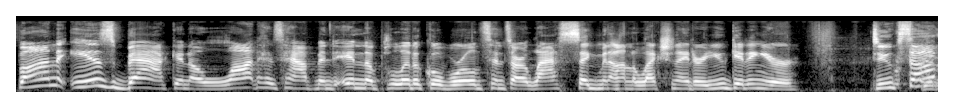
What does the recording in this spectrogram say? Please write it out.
Fun is back, and a lot has happened in the political world since our last segment on election night. Are you getting your Dukes up?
